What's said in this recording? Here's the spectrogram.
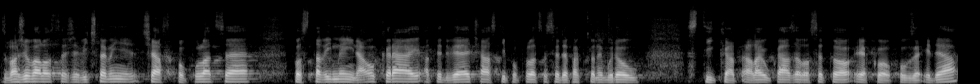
Zvažovalo se, že vyčleníme část populace, postavíme ji na okraj a ty dvě části populace se de facto nebudou stýkat, ale ukázalo se to jako pouze idea.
